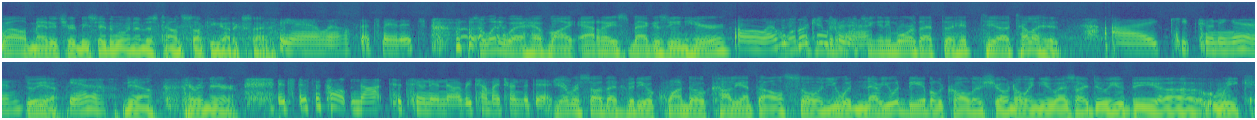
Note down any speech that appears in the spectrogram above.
Well, Mandich heard me say the women in this town suck. He got excited. Yeah, well, that's managed. so anyway, I have my Eres magazine here. Oh, I was wonder if looking you've been for watching that. any more of that uh, hit uh, telehit. I keep tuning in. Do you? Yeah. Yeah, here and there. It's difficult not to tune in now every time I turn the dish. If you ever saw that video, Cuando Calienta el Sol, you would never, you wouldn't be able to call this show. Knowing you as I do, you'd be uh, weak.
